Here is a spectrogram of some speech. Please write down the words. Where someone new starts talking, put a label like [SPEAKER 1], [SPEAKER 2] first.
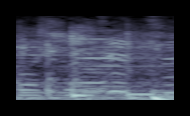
[SPEAKER 1] 或许日子。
